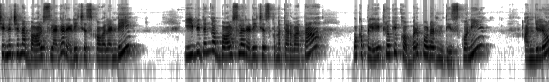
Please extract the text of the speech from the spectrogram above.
చిన్న చిన్న బాల్స్ లాగా రెడీ చేసుకోవాలండి. ఈ విధంగా బాల్స్లా రెడీ చేసుకున్న తర్వాత ఒక ప్లేట్లోకి కొబ్బరి పౌడర్ని తీసుకొని అందులో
